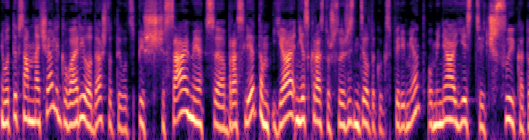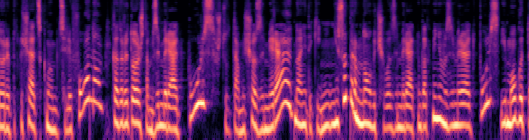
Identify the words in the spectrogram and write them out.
И вот ты в самом начале говорила, да, что ты вот спишь с часами, с браслетом. Я несколько раз тоже в своей жизни делала такой эксперимент. У меня есть часы, которые подключаются к моему телефону, которые тоже там замеряют пульс, что-то там еще замеряют, но они такие не супер много чего замеряют, но как минимум замеряют пульс и могут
